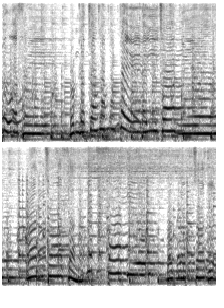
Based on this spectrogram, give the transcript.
lúa tốt dày bừng lực cho lắm về đây cho nhiều. Ban cho giải nhất xa kiêu bồng lộc cho điệu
